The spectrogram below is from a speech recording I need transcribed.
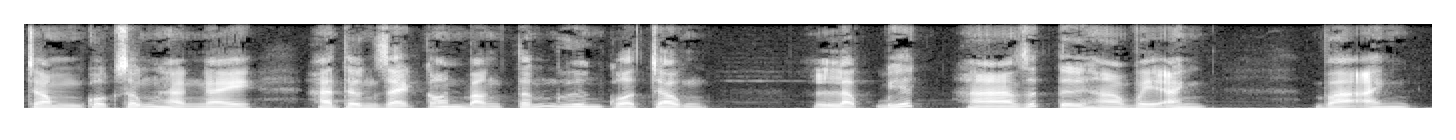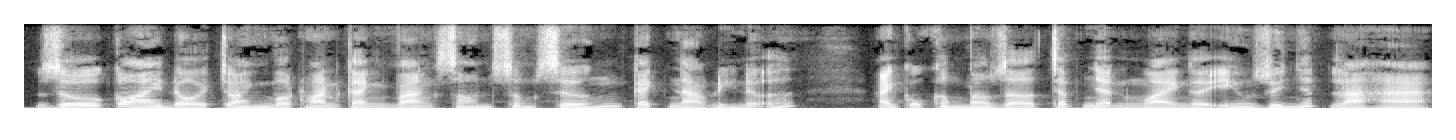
Trong cuộc sống hàng ngày, Hà thường dạy con bằng tấm gương của chồng. Lộc biết Hà rất tự hào về anh. Và anh, dù có ai đổi cho anh một hoàn cảnh vàng son sung sướng cách nào đi nữa, anh cũng không bao giờ chấp nhận ngoài người yêu duy nhất là Hà.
